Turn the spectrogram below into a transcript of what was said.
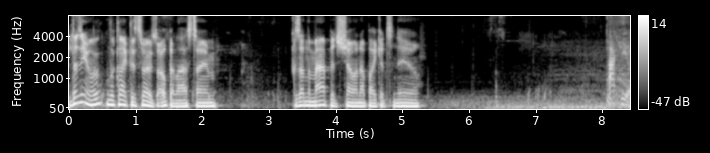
It doesn't even look- look like this door was open last time. Because on the map it's showing up like it's new. Accio.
